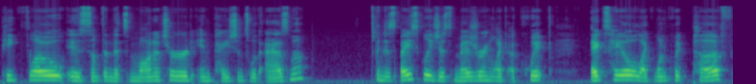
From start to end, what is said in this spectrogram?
Peak flow is something that's monitored in patients with asthma. And it's basically just measuring like a quick exhale, like one quick puff.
